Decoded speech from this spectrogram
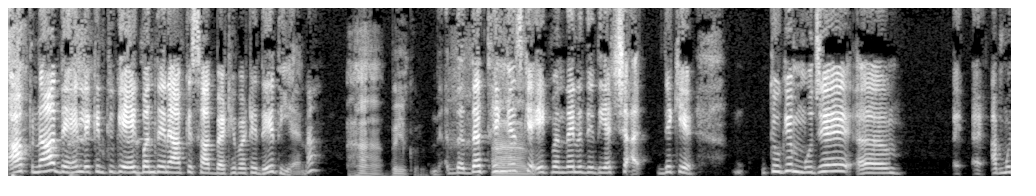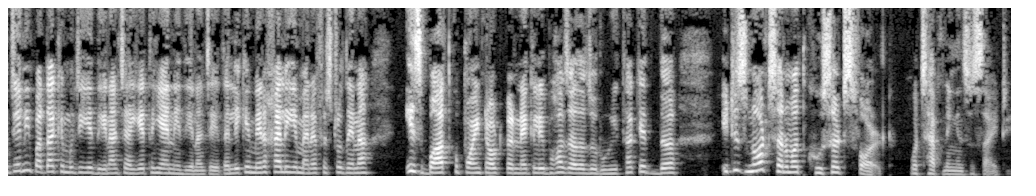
آپ نہ دیں لیکن کیونکہ ایک بندے نے آپ کے ساتھ بیٹھے بیٹھے دے دیا ہے نا۔ ہاں, ہاں، بالکل۔ ایک بندے نے دے دیا۔ اچھا، دیکھیے کیونکہ مجھے اب مجھے نہیں پتا کہ مجھے یہ دینا چاہیے تھا یا نہیں دینا چاہیے تھا لیکن میرا خیال یہ مینیفیسٹو دینا اس بات کو پوائنٹ آؤٹ کرنے کے لیے بہت زیادہ ضروری تھا کہ the it is not Sarmad خوسٹ fault what's happening in society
